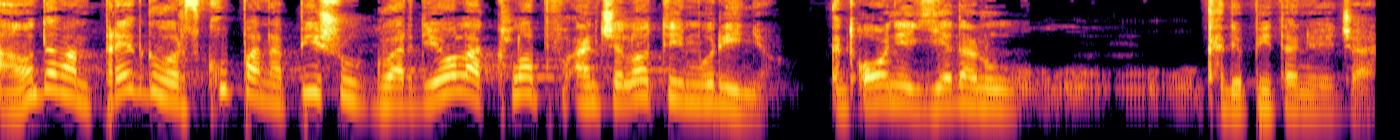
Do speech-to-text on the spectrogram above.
a onda vam predgovor skupa napišu Guardiola, Klopp, Ancelotti i Mourinho. On je jedan u, kad je u pitanju HR.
